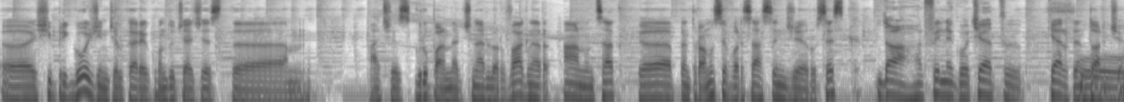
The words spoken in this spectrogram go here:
uh, și Prigojin, cel care conduce acest, uh, acest grup al mercenarilor Wagner, a anunțat că pentru a nu se vărsa sânge rusesc, Da, ar fi negociat chiar Se cu, întoarce.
